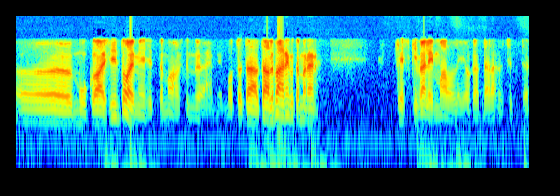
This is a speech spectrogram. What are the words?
öö, mukaisiin toimiin sitten mahdollisesti myöhemmin. Mutta tämä, tämä oli vähän niin kuin tämmöinen keskivälin malli, joka täällä nyt sitten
